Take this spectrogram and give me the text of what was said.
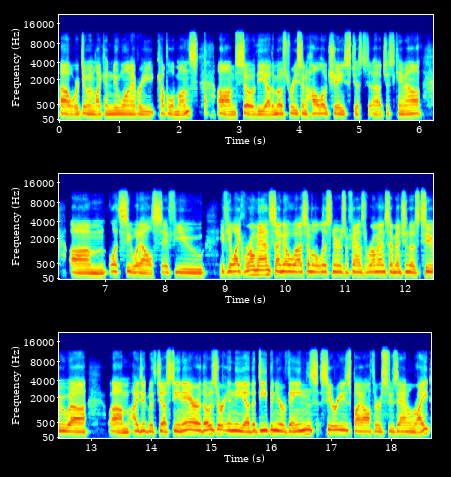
we're doing like a new one every couple of months. Um, so the uh, the most recent Hollow Chase just uh, just came out. Um, let's see what else. If you if you like romance, I know uh, some of the listeners are fans of romance. I mentioned those two. Uh, um, I did with Justine Eyre. Those are in the uh, the Deep in Your Veins series by author Suzanne Wright.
